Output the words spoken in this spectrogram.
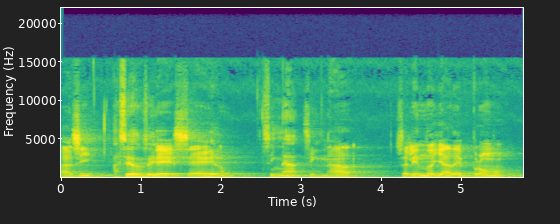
Así. Así de sencillo. De cero. Sin nada. sin nada. Saliendo ya de promo,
